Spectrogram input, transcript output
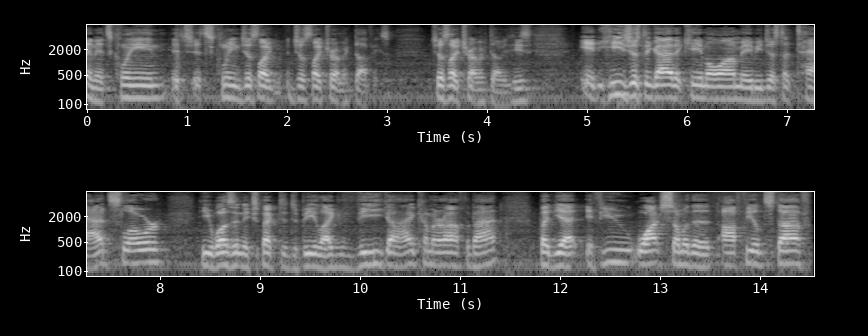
and it's clean. It's it's clean, just like just like Trent McDuffie's, just like Trent McDuffie's. He's it, he's just a guy that came along maybe just a tad slower. He wasn't expected to be like the guy coming right off the bat. But yet, if you watch some of the off-field stuff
